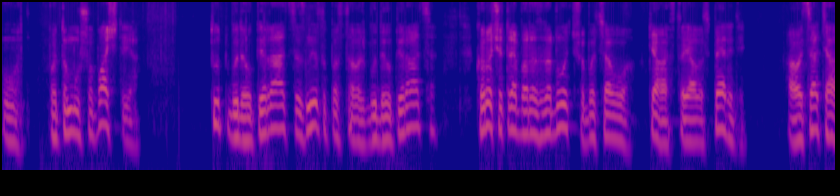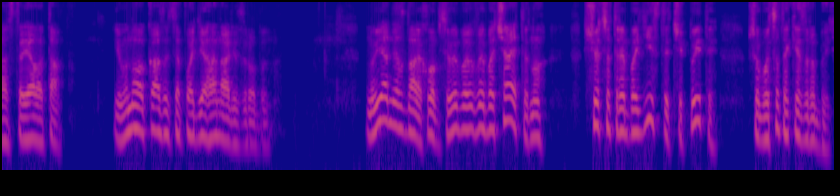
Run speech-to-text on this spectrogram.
От. Тому що, бачите, я, тут буде опиратися, знизу поставиш, буде опиратися. Коротше, треба розвернути, щоб оця о, тяга стояла спереді, а оця тяга стояла там. І воно, оказується, по діагоналі зроблено. Ну, я не знаю, хлопці, ви- вибачайте, ну що це треба їсти чи пити, щоб оце таке зробити?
